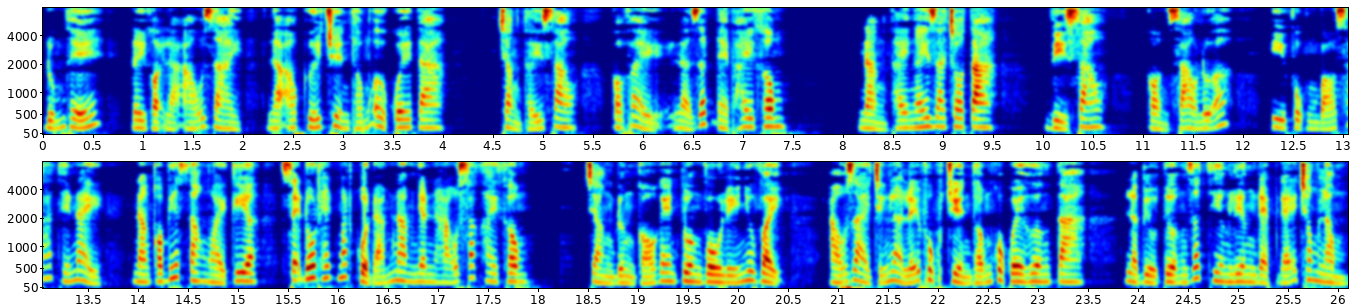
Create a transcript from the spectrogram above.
Đúng thế đây gọi là áo dài, là áo cưới truyền thống ở quê ta. Chẳng thấy sao, có phải là rất đẹp hay không? Nàng thay ngay ra cho ta. Vì sao? Còn sao nữa? Y phục bó sát thế này, nàng có biết ra ngoài kia sẽ đốt hết mắt của đám nam nhân háo sắc hay không? Chẳng đừng có ghen tuông vô lý như vậy. Áo dài chính là lễ phục truyền thống của quê hương ta, là biểu tượng rất thiêng liêng đẹp đẽ trong lòng.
